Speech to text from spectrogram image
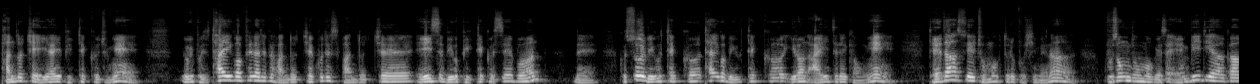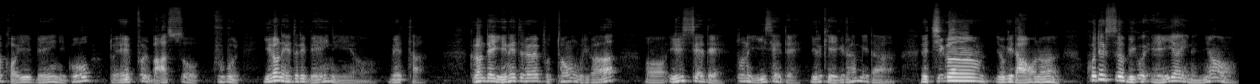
반도체 AI 빅테크 중에 여기 보세요. 타이거 필라델피아 반도체, 코덱스 반도체, 에이스 미국 빅테크 세븐, 네, 그솔 미국 테크, 타이거 미국 테크 이런 아이들의 경우에 대다수의 종목들을 보시면은 구성 종목에서 엔비디아가 거의 메인이고 또 애플, 마소, 구글 이런 애들이 메인이에요. 메타. 그런데 얘네들을 보통 우리가 어 1세대 또는 2세대 이렇게 얘기를 합니다. 근데 지금 여기 나오는 코덱스 미국 AI는요.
